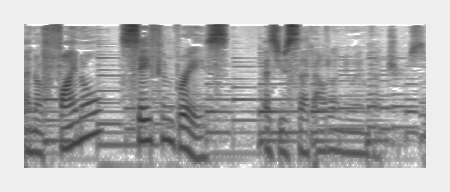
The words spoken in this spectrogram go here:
and a final, safe embrace as you set out on new adventures.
